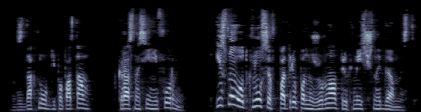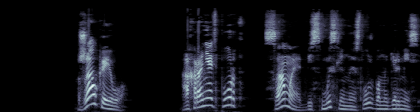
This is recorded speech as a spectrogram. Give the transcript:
— вздохнул гипопотам в красно-синей форме и снова уткнулся в потрепанный журнал трехмесячной давности. Жалко его. Охранять порт – самая бессмысленная служба на Гермесе.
